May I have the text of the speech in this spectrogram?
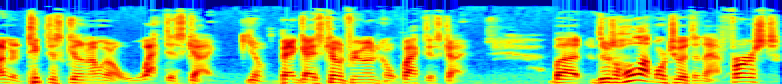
I'm going to take this gun and I'm going to whack this guy. You know, bad guy's coming for me. I'm going to whack this guy. But there's a whole lot more to it than that. First,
